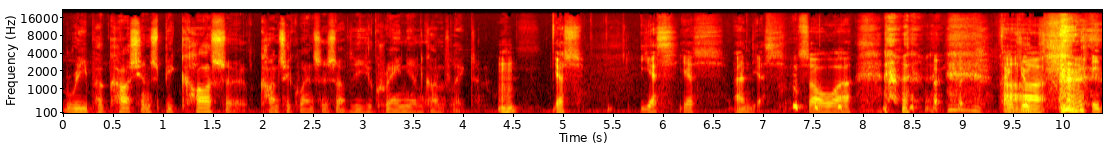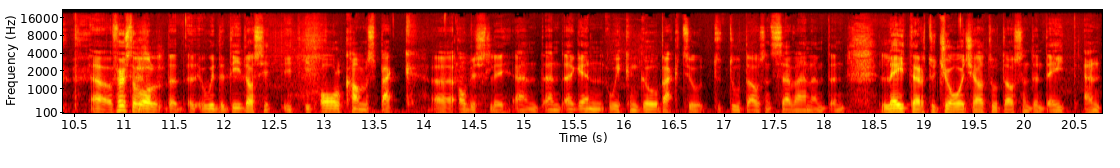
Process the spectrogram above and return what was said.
repercussions because of consequences of the Ukrainian conflict? Yes. Yes, yes, and yes. So, uh, Thank you. uh, it, uh, first of all, the, the- with the DDoS, it, it, it all comes back, uh, obviously, and, and again, we can go back to, to 2007 and, and later to Georgia 2008 and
